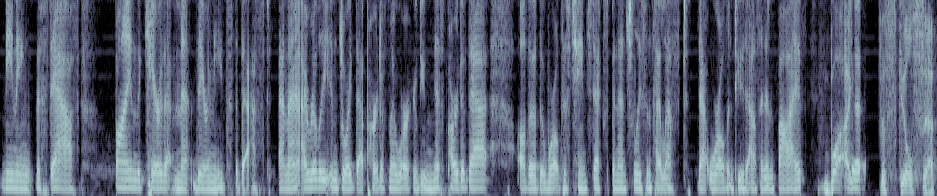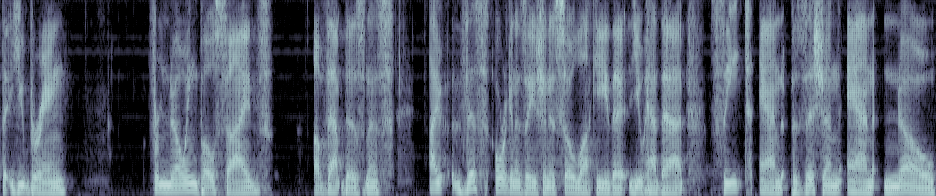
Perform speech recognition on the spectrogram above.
meaning the staff, find the care that met their needs the best. And I, I, really enjoyed that part of my work. I do miss part of that, although the world has changed exponentially since I left that world in 2005. But so, I, the skill set that you bring from knowing both sides of that business, I this organization is so lucky that you had that seat and position and know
